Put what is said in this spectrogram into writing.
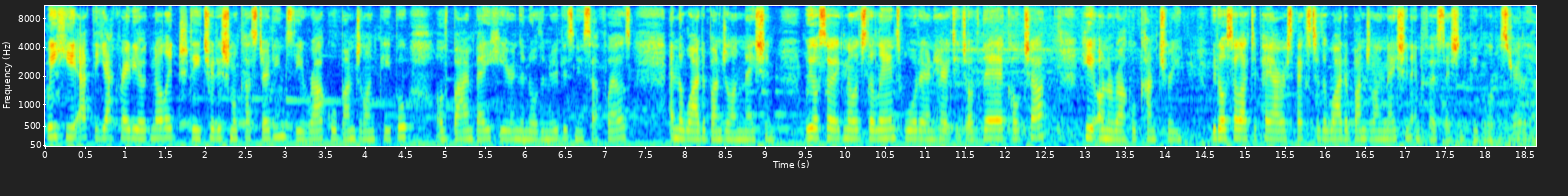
We here at the YAC Radio acknowledge the traditional custodians, the Arakwal Bundjalung people of Byron Bay here in the Northern Rivers, New South Wales, and the wider Bundjalung Nation. We also acknowledge the lands, water, and heritage of their culture here on Arakwal country. We'd also like to pay our respects to the wider Bundjalung Nation and First Nations people of Australia.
